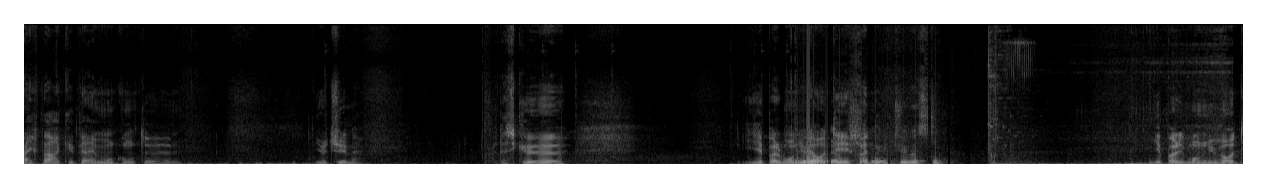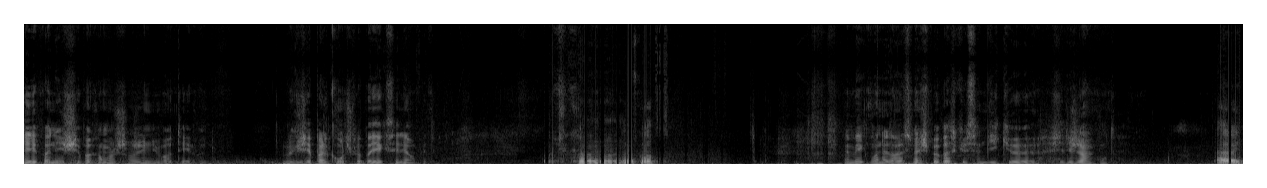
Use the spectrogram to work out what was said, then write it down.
J'arrive pas à récupérer mon compte euh, YouTube parce que il n'y a pas le bon numéro de téléphone. YouTube aussi. Il n'y a pas le bon numéro de téléphone et je sais pas comment changer le numéro de téléphone. Vu que j'ai pas le compte, je peux pas y accéder en fait. Tu crées un, un autre compte. Ouais, mais avec mon adresse mail, je peux pas parce que ça me dit que j'ai déjà un compte. Ah oui.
